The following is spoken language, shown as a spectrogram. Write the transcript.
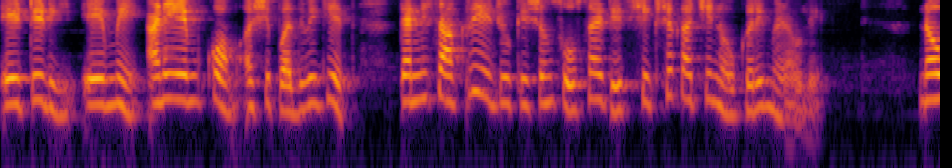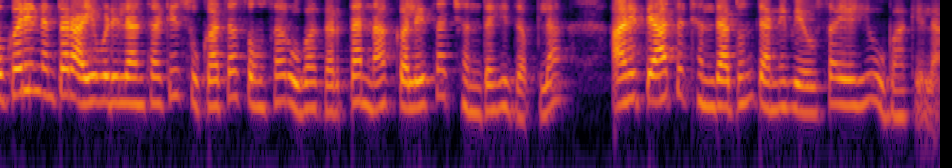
A T D M A आणि एम कॉम अशी पदवी घेत त्यांनी साखरी एज्युकेशन सोसायटीत शिक्षकाची नोकरी मिळवली. नोकरीनंतर आईवडिलांसाठी सुखाचा संसार उभा करताना कलेचा छंदही जपला आणि त्याच छंदातून त्यांनी व्यवसायही उभा केला.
